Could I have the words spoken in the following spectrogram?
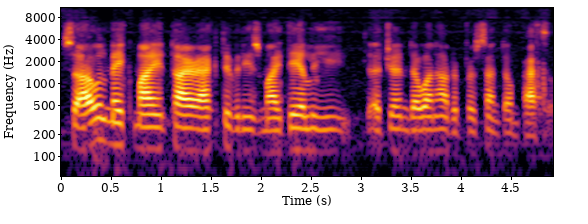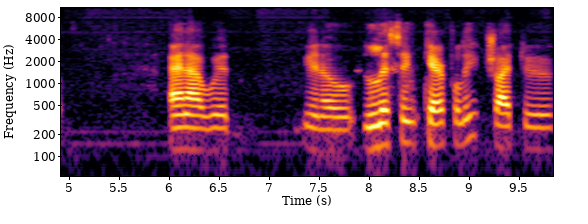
So I will make my entire activities, my daily agenda 100% Unpassive. And I would, you know, listen carefully, try to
